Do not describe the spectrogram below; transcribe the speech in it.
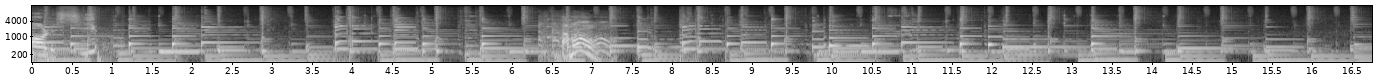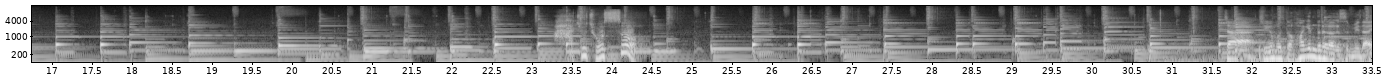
Shit. 따봉 아주 좋소 자, 지금부터 확인 들어가겠습니다.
